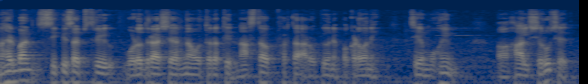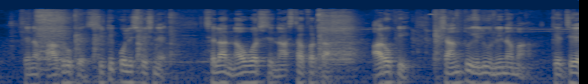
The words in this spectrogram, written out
મહેરબાન સીપી સાહેબ શ્રી વડોદરા શહેરનાઓ તરફથી નાસ્તા ફરતા આરોપીઓને પકડવાની જે મુહિમ હાલ શરૂ છે, તેના ભાગરૂપે સિટી પોલીસ સ્ટેશને છેલ્લા નવ વર્ષથી નાસ્તા ફરતા આરોપી શાંતુ ઇલુ નીનામા કે જે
